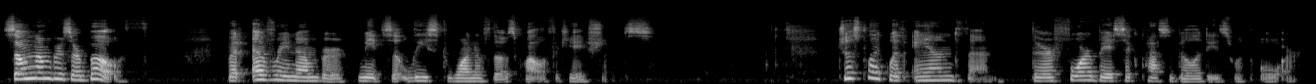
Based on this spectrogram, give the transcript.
Some numbers are both, but every number meets at least one of those qualifications. Just like with AND then, there are four basic possibilities with OR.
